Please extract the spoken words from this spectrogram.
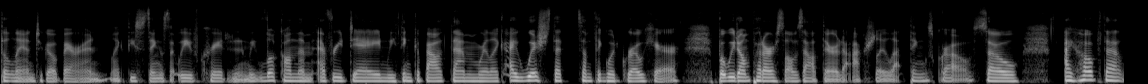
the land to go barren, like these things that we've created. And we look on them every day and we think about them and we're like, I wish that something would grow here. But we don't put ourselves out there to actually let things grow. So I hope that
